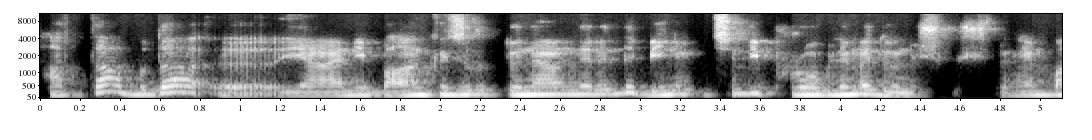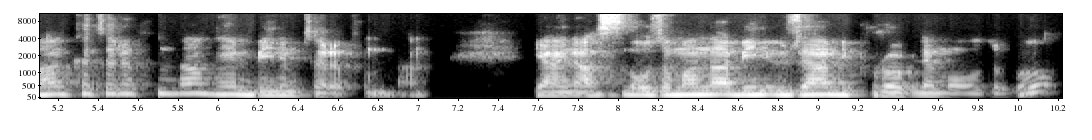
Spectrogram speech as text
Hatta bu da e, yani bankacılık dönemlerinde benim için bir probleme dönüşmüştü. Hem banka tarafından hem benim tarafından. Yani aslında o zamanlar beni üzen bir problem oldu bu.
